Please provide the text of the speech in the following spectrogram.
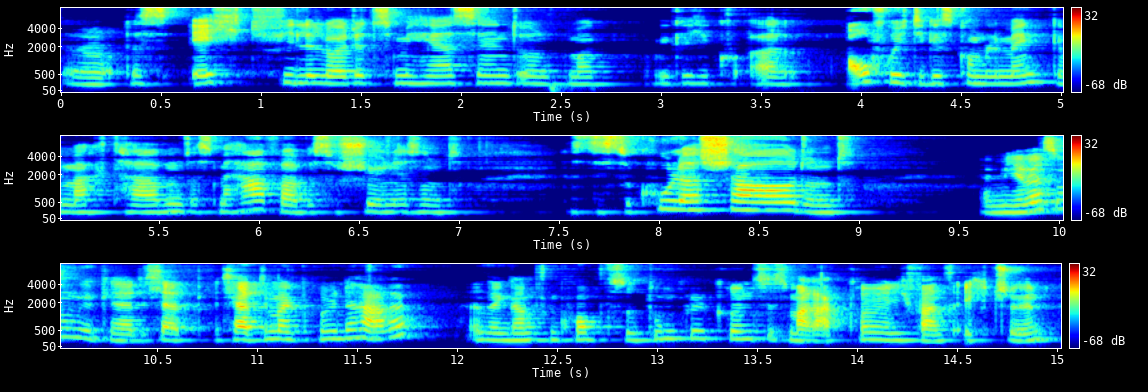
ja. dass echt viele Leute zu mir her sind und mir wirklich ein äh, aufrichtiges Kompliment gemacht haben, dass meine Haarfarbe so schön ist und dass das so cool ausschaut und Bei mir war es umgekehrt. Ich, hab, ich hatte mal grüne Haare, also den ganzen Kopf so dunkelgrün, so smaragdgrün und ich fand es echt schön.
